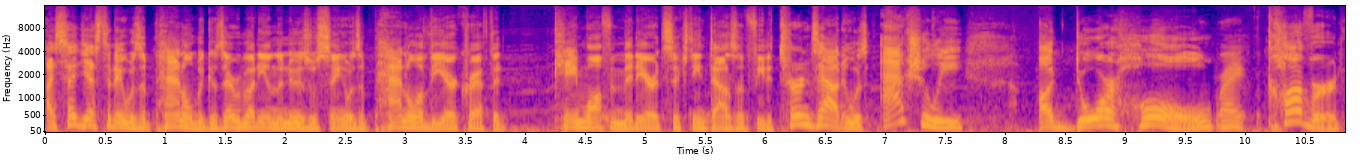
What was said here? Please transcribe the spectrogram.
I said yesterday was a panel because everybody on the news was saying it was a panel of the aircraft that came off in midair at 16,000 feet. It turns out it was actually a door hole right. covered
